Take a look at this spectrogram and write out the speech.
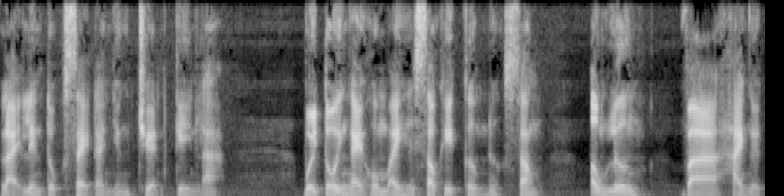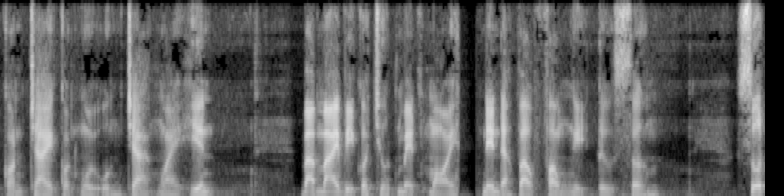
lại liên tục xảy ra những chuyện kỳ lạ. Buổi tối ngày hôm ấy sau khi cơm nước xong, ông Lương và hai người con trai còn ngồi uống trà ngoài hiên. Bà Mai vì có chút mệt mỏi nên đã vào phòng nghỉ từ sớm. Suốt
